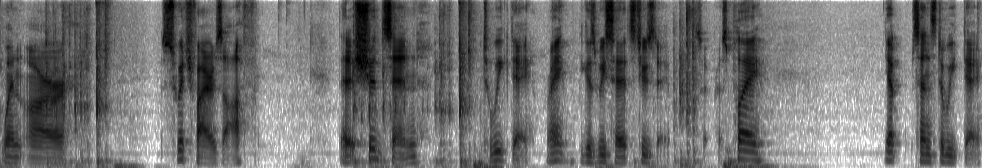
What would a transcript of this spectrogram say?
when our switch fires off, that it should send to weekday, right? Because we said it's Tuesday. So I press play. Yep, sends to weekday,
